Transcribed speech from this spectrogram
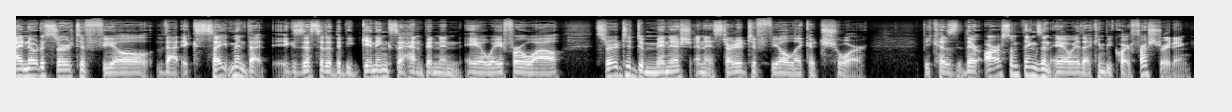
I noticed started to feel that excitement that existed at the beginning because I hadn't been in AOA for a while started to diminish and it started to feel like a chore because there are some things in AOA that can be quite frustrating,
